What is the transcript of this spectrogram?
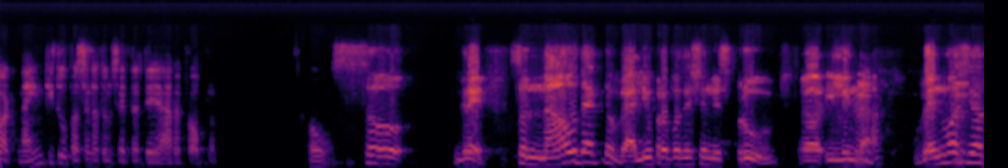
got 92% of them said that they have a problem oh. So great. So now that the value proposition is proved, uh, Ilinda, when was Hmm. your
